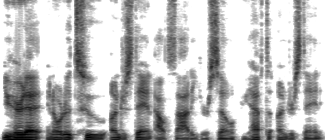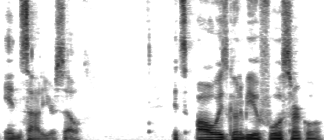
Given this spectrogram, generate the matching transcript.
You hear that? In order to understand outside of yourself, you have to understand inside of yourself. It's always going to be a full circle.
